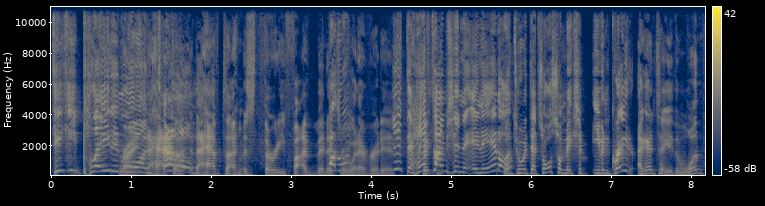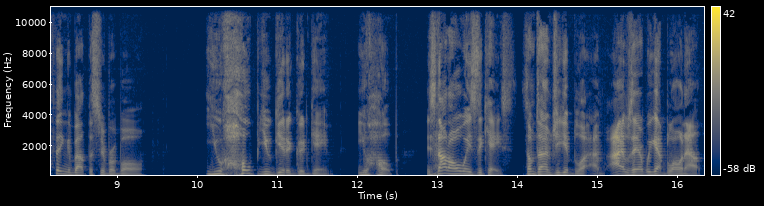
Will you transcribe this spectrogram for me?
Tiki played in right. one. The Tell halftime, him. the halftime is 35 minutes the or whatever it is. Yeah, the But halftime's an, an add-on to it. That's also makes it even greater. I got to tell you, the one thing about the Super Bowl, you hope you get a good game. You hope. It's not always the case. Sometimes you get blown. I was there. We got blown out.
